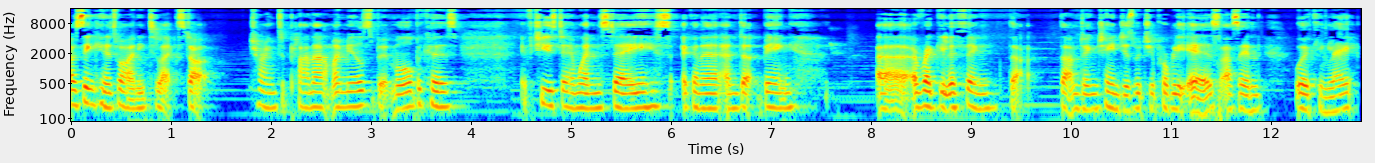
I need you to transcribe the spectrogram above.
I was thinking as well, I need to like start trying to plan out my meals a bit more because if Tuesday and Wednesdays are going to end up being uh, a regular thing that, that I'm doing changes, which it probably is, as in working late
